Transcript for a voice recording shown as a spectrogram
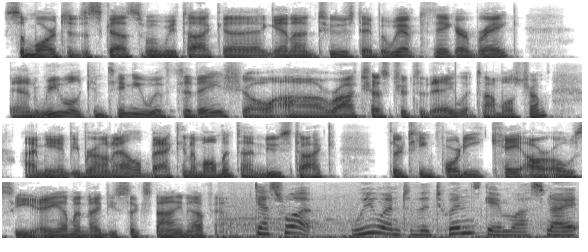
some more to discuss when we talk uh, again on Tuesday. But we have to take our break, and we will continue with today's show, uh, Rochester Today with Tom Ostrom. I'm Andy Brownell. Back in a moment on News Talk 1340 KROC AM and 96.9 FM. Guess what? We went to the Twins game last night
